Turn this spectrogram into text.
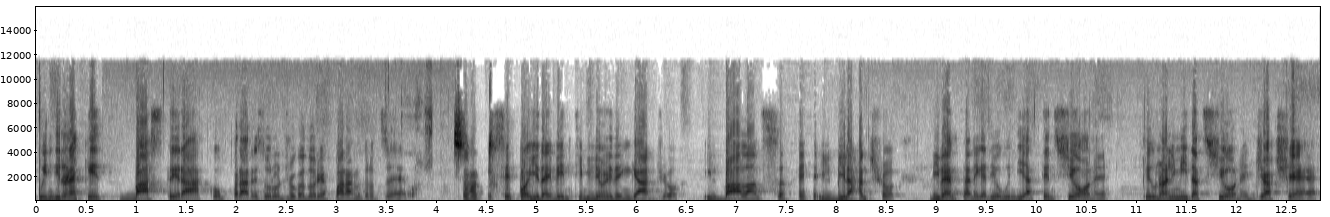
Quindi non è che basterà comprare solo giocatori a parametro zero e Esatto. se poi gli dai 20 milioni di ingaggio, il balance, il bilancio diventa negativo. Quindi attenzione che una limitazione già c'è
